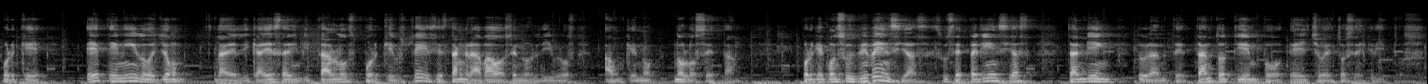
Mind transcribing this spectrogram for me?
porque he tenido yo la delicadeza de invitarlos porque ustedes están grabados en los libros, aunque no, no lo sepan. Porque con sus vivencias, sus experiencias, también durante tanto tiempo he hecho estos escritos.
